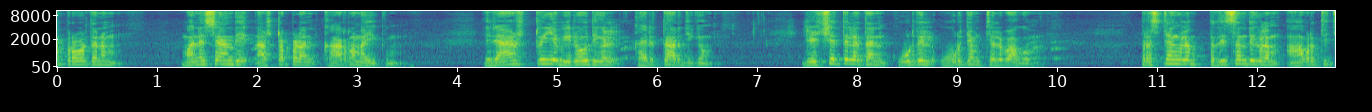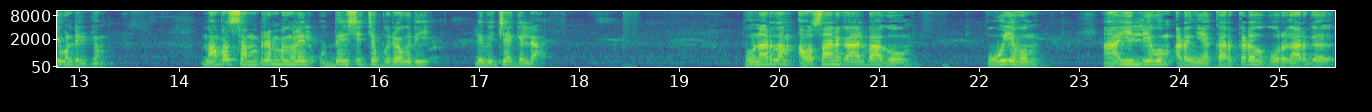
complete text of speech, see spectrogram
പ്രവർത്തനം മനഃശാന്തി നഷ്ടപ്പെടാൻ കാരണമായിരിക്കും രാഷ്ട്രീയ വിരോധികൾ കരുത്താർജിക്കും. ലക്ഷ്യത്തിലെത്താൻ കൂടുതൽ ഊർജം ചെലവാകും. പ്രശ്നങ്ങളും പ്രതിസന്ധികളും ആവർത്തിച്ചുകൊണ്ടിരിക്കും. നവസംരംഭങ്ങളിൽ ഉദ്ദേശിച്ച പുരോഗതി ലഭിച്ചേക്കില്ല. പുണർദം അവസാന കാൽഭാഗവും പൂയവും ആയില്യവും അടങ്ങിയ കർക്കിടക കൂറുകാർക്ക്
